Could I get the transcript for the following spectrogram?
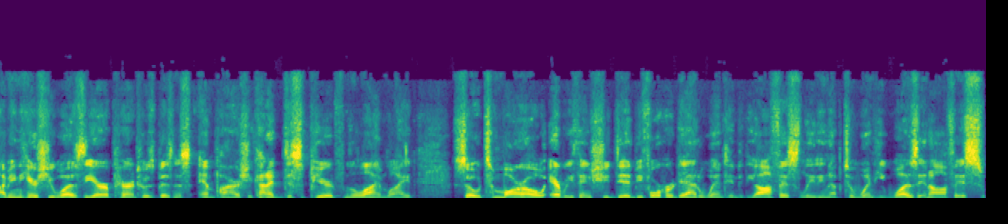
I mean, here she was, the heir apparent to his business empire. She kind of disappeared from the limelight. So tomorrow, everything she did before her dad went into the office, leading up to when he was in office,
